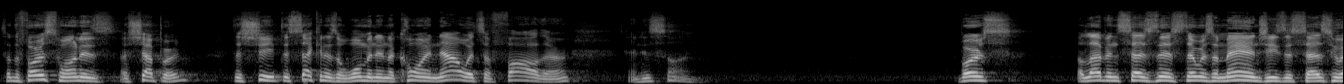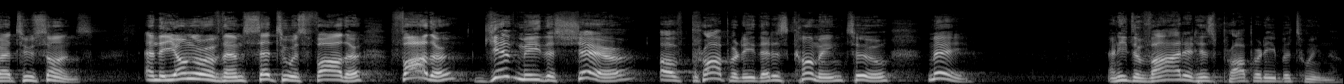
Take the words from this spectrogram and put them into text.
So the first one is a shepherd, the sheep. The second is a woman in a coin. Now it's a father and his son. Verse 11 says this There was a man, Jesus says, who had two sons. And the younger of them said to his father, Father, give me the share of property that is coming to me. And he divided his property between them.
